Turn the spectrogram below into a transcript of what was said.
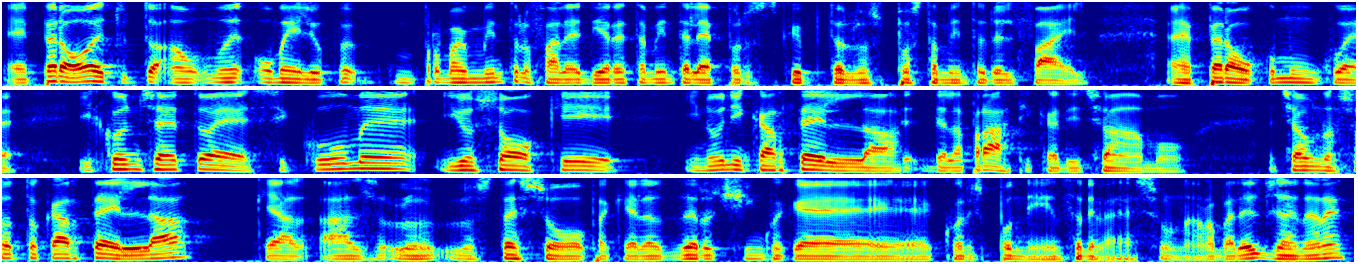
Eh, però è tutto, o meglio, probabilmente lo fa direttamente l'AppleScript lo spostamento del file. Eh, però comunque il concetto è: siccome io so che in ogni cartella della pratica, diciamo, c'è una sottocartella che ha, lo, stesso perché la 05 che è corrispondenza deve essere una roba del genere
